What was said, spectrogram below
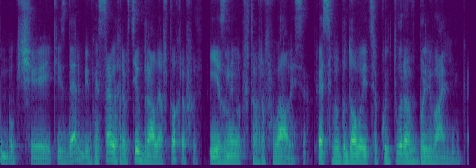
кубок чи якийсь дербі, місцевих гравців брали автографи і з ними фотографувалися. Якась вибудовується культура вболівальника.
